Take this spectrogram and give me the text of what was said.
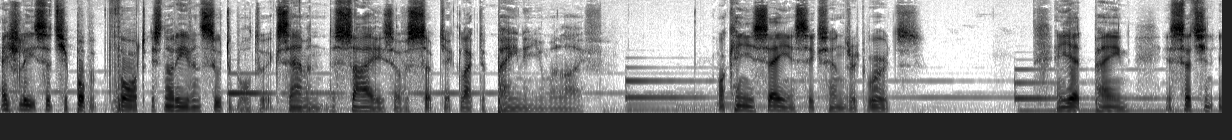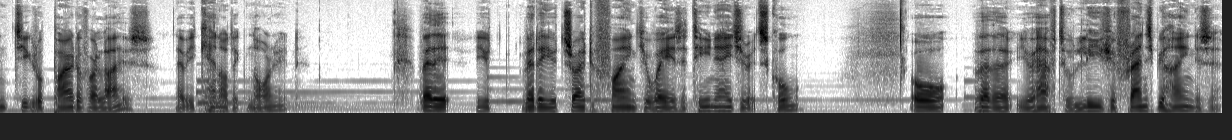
Actually, such a pop up thought is not even suitable to examine the size of a subject like the pain in human life. What can you say in 600 words? And yet, pain is such an integral part of our lives that we cannot ignore it. Whether you, whether you try to find your way as a teenager at school, or whether you have to leave your friends behind as a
